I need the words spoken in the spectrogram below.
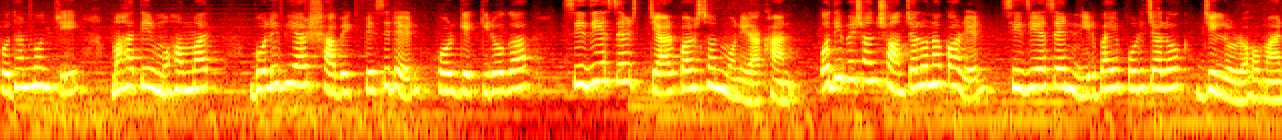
প্রধানমন্ত্রী মাহাতির মোহাম্মদ, বলিভিয়ার সাবেক প্রেসিডেন্ট হোর্গে কিরোগা, সিজিএসের চেয়ারপারসন মনিরা খান। অধিবেশন সঞ্চালনা করেন সিজিএসের নির্বাহী পরিচালক জিল্লুর রহমান।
